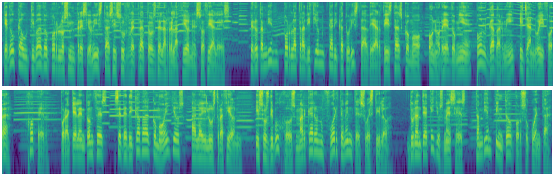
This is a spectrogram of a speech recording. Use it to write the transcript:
quedó cautivado por los impresionistas y sus retratos de las relaciones sociales, pero también por la tradición caricaturista de artistas como Honoré Daumier, Paul Gavarni y Jean-Louis Forat. Hopper, por aquel entonces, se dedicaba como ellos a la ilustración, y sus dibujos marcaron fuertemente su estilo. Durante aquellos meses también pintó por su cuenta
